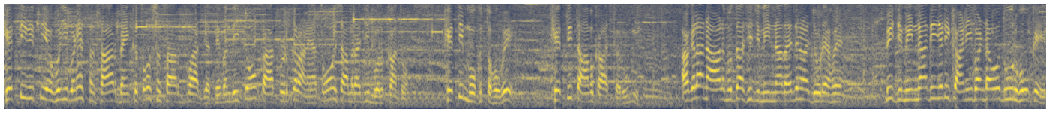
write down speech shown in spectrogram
ਖੇਤੀ ਨੀਤੀ ਇਹੋ ਜਿਹੀ ਬਣੇ ਸੰਸਾਰ ਬੈਂਕ ਤੋਂ, ਸੰਸਾਰ ਵਪਾਰ ਜਥੇਬੰਦੀ ਤੋਂ, ਕਾਰਪੋਰੇਟ ਘਰਾਣਿਆਂ ਤੋਂ, ਸਾਮਰਾਜੀ ਮੁਲਕਾਂ ਤੋਂ। ਖੇਤੀ ਮੁਕਤ ਹੋਵੇ, ਖੇਤੀ ਤਾਂ ਵਿਕਾਸ ਕਰੂਗੀ। ਅਗਲਾ ਨਾਲ ਮੁੱਦਾ ਸੀ ਜ਼ਮੀਨਾਂ ਦਾ, ਇਹਦੇ ਨਾਲ ਜੋੜਿਆ ਹੋਇਆ। ਵੀ ਜ਼ਮੀਨਾਂ ਦੀ ਜਿਹੜੀ ਕਾਣੀ ਵੰਡ ਆ, ਉਹ ਦੂਰ ਹੋ ਕੇ,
